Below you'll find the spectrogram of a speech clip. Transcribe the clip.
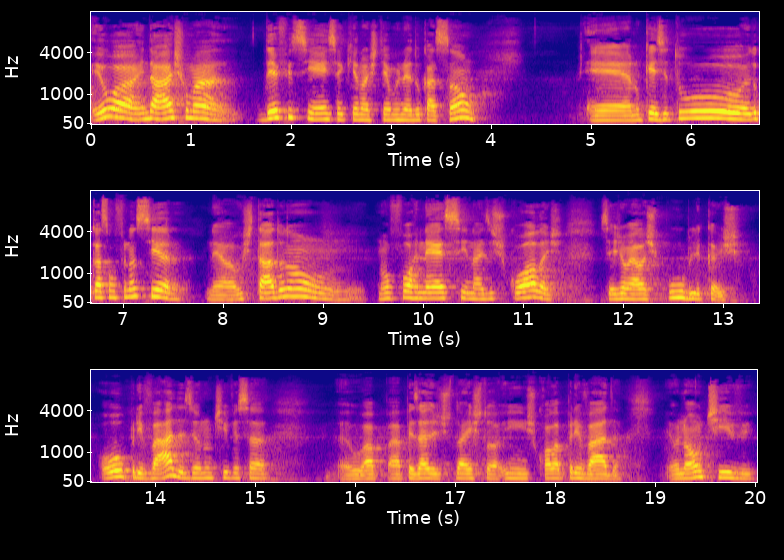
eu ainda acho uma deficiência que nós temos na educação é, no quesito educação financeira. Né? O Estado não, não fornece nas escolas, sejam elas públicas ou privadas, eu não tive essa. Eu, apesar de estudar em escola privada, eu não tive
